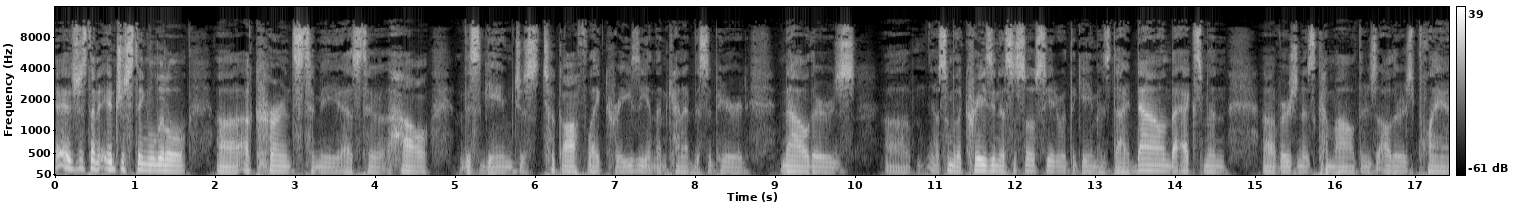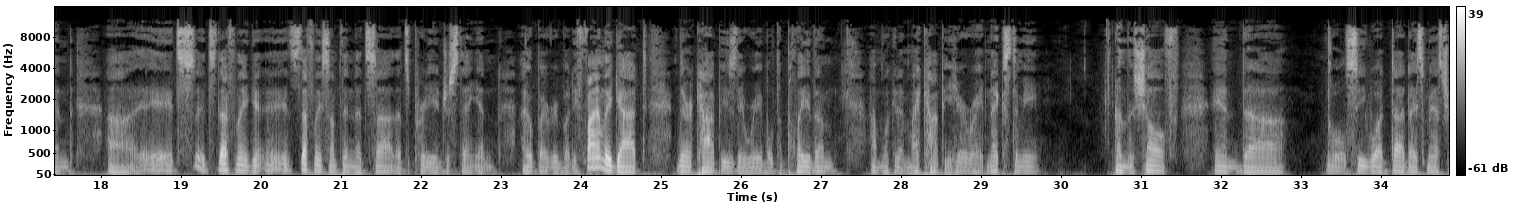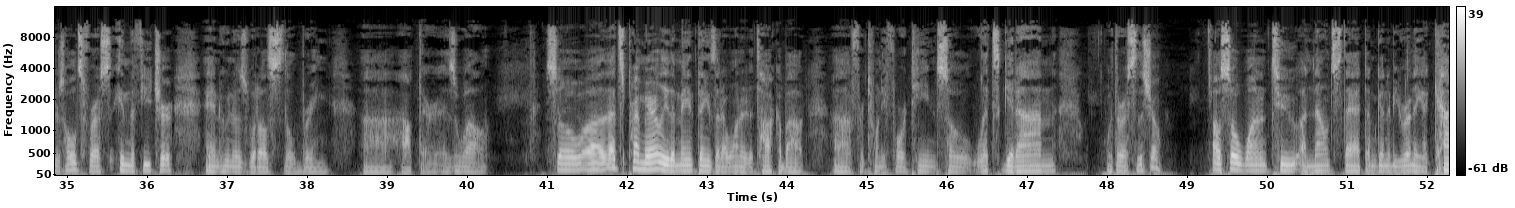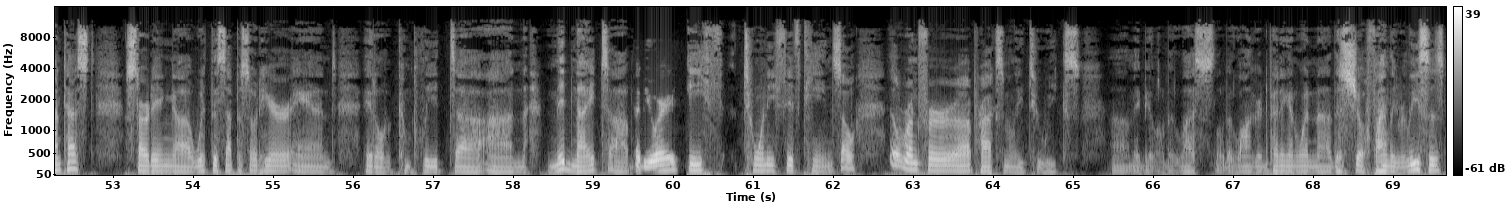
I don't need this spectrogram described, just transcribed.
it's just an interesting little uh, occurrence to me as to how this game just took off like crazy and then kind of disappeared. Now there's uh, you know, some of the craziness associated with the game has died down. The X-Men uh, version has come out. There's others planned. Uh, it's it's definitely it's definitely something that's uh, that's pretty interesting, and I hope everybody finally got their copies. They were able to play them. I'm looking at my copy here right next to me on the shelf, and uh, we'll see what uh, Dice Masters holds for us in the future, and who knows what else they'll bring uh, out there as well. So uh, that's primarily the main things that I wanted to talk about uh, for 2014. So let's get on with the rest of the show. Also wanted to announce that I'm going to be running a contest starting uh, with this episode here, and it'll complete uh, on midnight, uh, February 8th, 2015. So it'll run for uh, approximately two weeks, uh, maybe a little bit less, a little bit longer, depending on when uh, this show finally releases.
